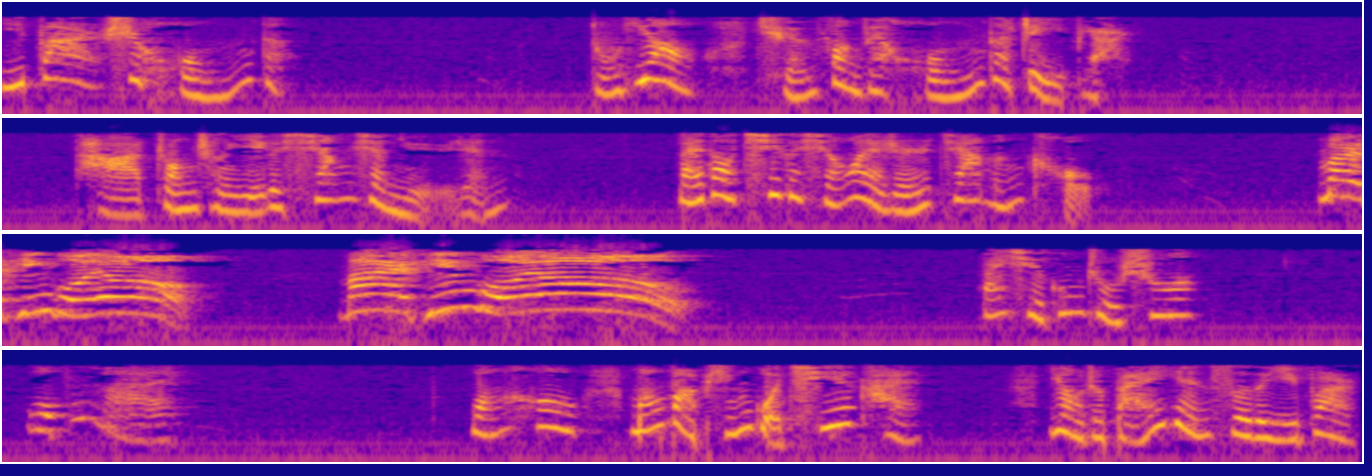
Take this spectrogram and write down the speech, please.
一半是红的。毒药全放在红的这一边。她装成一个乡下女人，来到七个小矮人家门口，卖苹果哟，卖苹果哟。白雪公主说：“我不买。”王后忙把苹果切开，咬着白颜色的一半，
